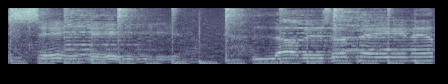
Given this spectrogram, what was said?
say love is a pain in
